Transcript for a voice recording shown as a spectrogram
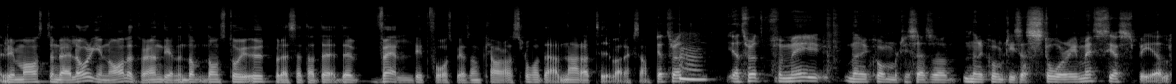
remastern där, eller originalet för den delen, de, de står ju ut på det sättet att det, det är väldigt få spel som klarar att slå det här narrativa. Liksom. Jag tror, att, Mm. jag tror att för mig när det kommer till, så här, så, när det kommer till så här, storymässiga spel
